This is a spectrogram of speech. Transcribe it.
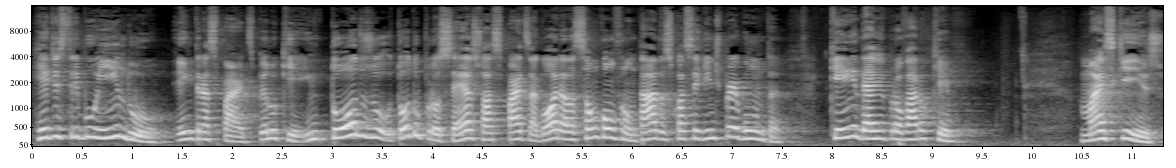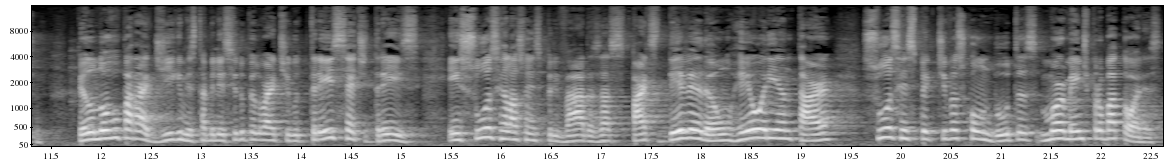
redistribuindo entre as partes, pelo que em todos o, todo o processo as partes agora elas são confrontadas com a seguinte pergunta: quem deve provar o quê? Mais que isso, pelo novo paradigma estabelecido pelo artigo 373, em suas relações privadas, as partes deverão reorientar suas respectivas condutas mormente probatórias,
